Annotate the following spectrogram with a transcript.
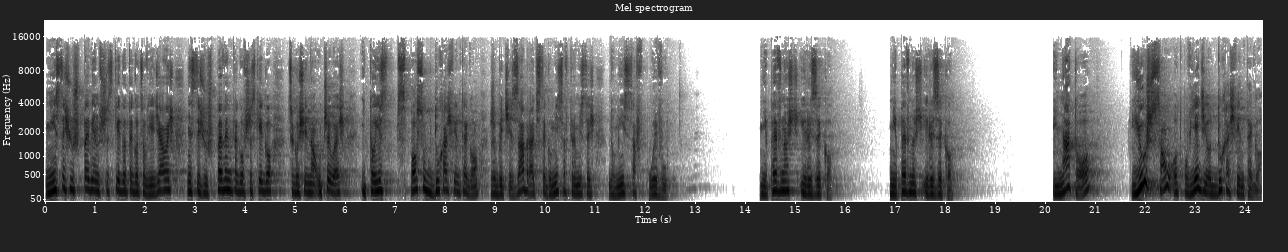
Nie jesteś już pewien wszystkiego tego, co wiedziałeś, nie jesteś już pewien tego wszystkiego, czego się nauczyłeś, i to jest sposób Ducha Świętego, żeby cię zabrać z tego miejsca, w którym jesteś, do miejsca wpływu. Niepewność i ryzyko. Niepewność i ryzyko. I na to już są odpowiedzi od Ducha Świętego.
